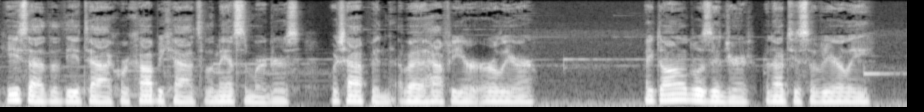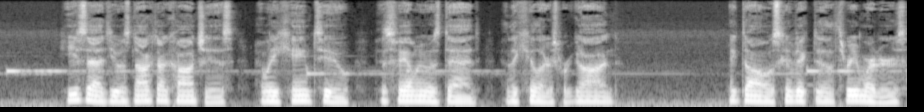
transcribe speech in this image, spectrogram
He said that the attack were copycats of the Manson murders, which happened about half a year earlier. MacDonald was injured, but not too severely. He said he was knocked unconscious, and when he came to, his family was dead and the killers were gone. MacDonald was convicted of three murders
